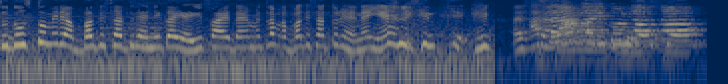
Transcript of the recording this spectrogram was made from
तो दोस्तों मेरे अब्बा के साथ रहने का यही फ़ायदा है। मतलब अब्बा के साथ तो रहना ही है लेकिन दोस्तों।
